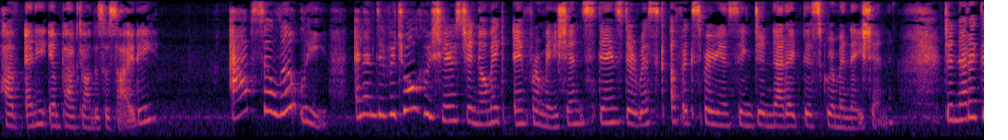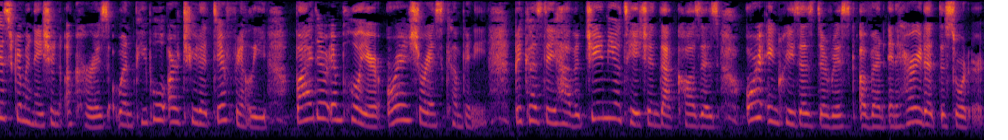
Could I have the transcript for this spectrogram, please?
have any impact on the society? Absolutely. An individual who shares genomic information stands the risk of experiencing genetic discrimination. Genetic discrimination occurs when people are treated differently by their employer or insurance company because they have a gene mutation that causes or increases the risk of an inherited disorder.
